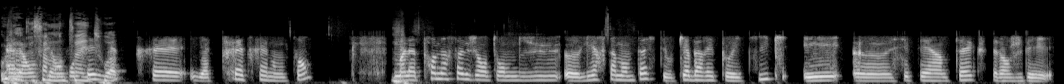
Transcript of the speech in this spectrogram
Oula, Alors, on Samantha rencontrés et il y, toi? a très, il y a très très longtemps. Moi, la première fois que j'ai entendu euh, lire Samantha, c'était au cabaret poétique et euh, c'était un texte. Alors, je vais.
